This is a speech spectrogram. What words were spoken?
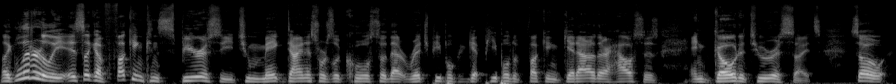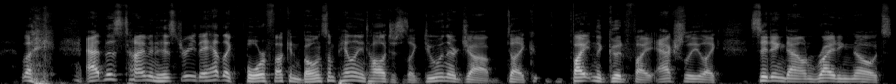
Like literally, it's like a fucking conspiracy to make dinosaurs look cool so that rich people could get people to fucking get out of their houses and go to tourist sites. So like at this time in history, they had like four fucking bones. Some paleontologists like doing their job, like fighting the good fight, actually like sitting down, writing notes,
